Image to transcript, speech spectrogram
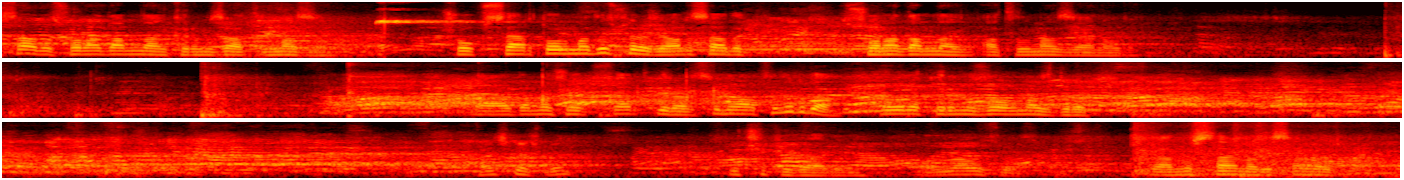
halı sahada son adamdan kırmızı atılmaz. Çok sert olmadığı sürece halı sahada son adamdan atılmaz yani o da. Adama çok sert girersin o atılır da böyle kırmızı olmaz direkt. Kaç kaç be? 3-2 galiba. Allah'ın sözü. Yanlış saymadıysam öyle.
